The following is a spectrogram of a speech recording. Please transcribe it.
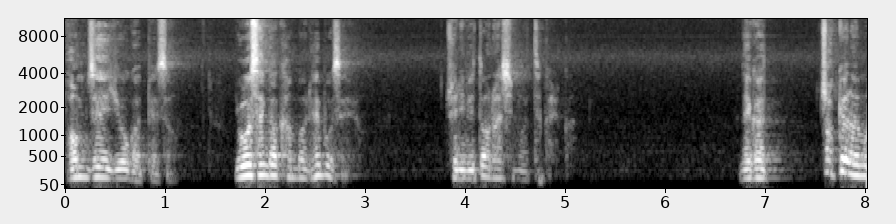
범죄의 유혹 앞에서 요 생각 한번 해보세요. 주님이 떠나시면 어떡할까? 내가 쫓겨나면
